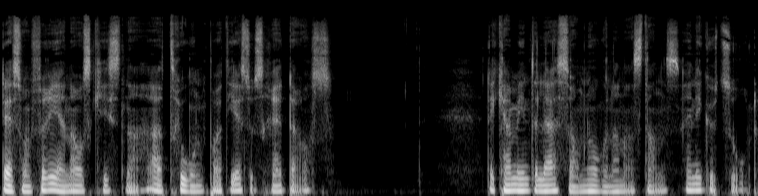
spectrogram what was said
Det som förenar oss kristna är tron på att Jesus räddar oss. Det kan vi inte läsa om någon annanstans än i Guds ord.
